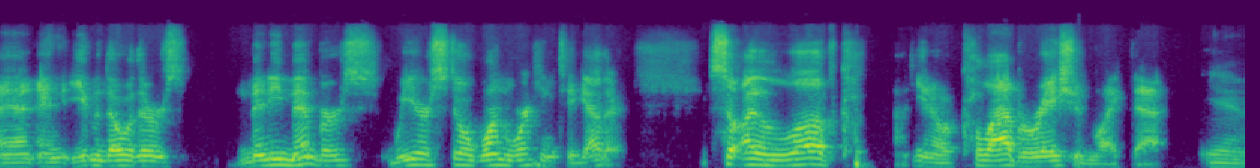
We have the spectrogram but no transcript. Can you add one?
And, and even though there's many members, we are still one working together. So I love, you know, collaboration like that. Yeah.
